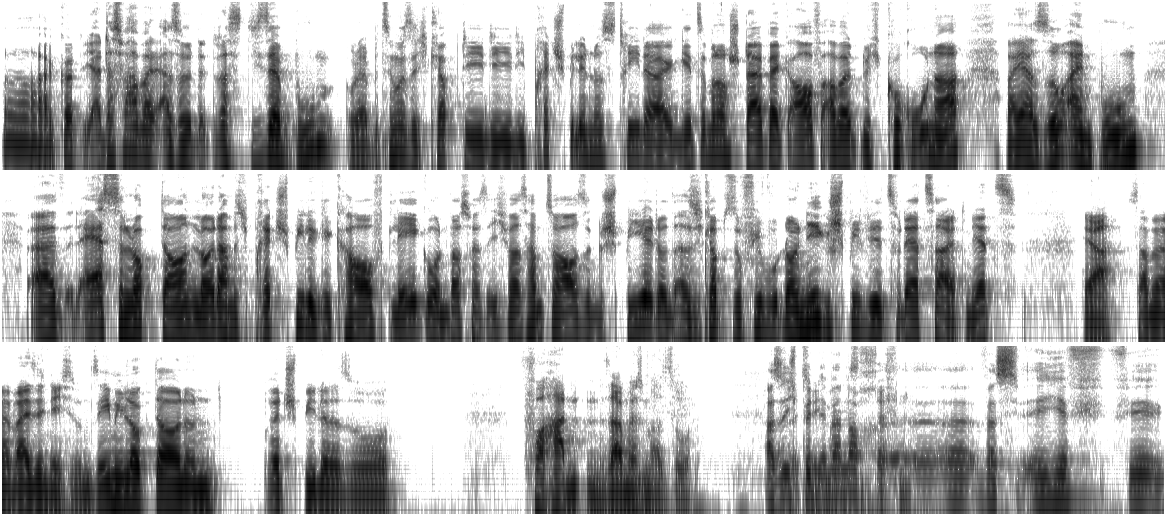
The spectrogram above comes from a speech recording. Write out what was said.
Oh Gott, ja, das war aber, also, dass dieser Boom, oder beziehungsweise ich glaube, die, die, die Brettspielindustrie, da geht es immer noch steil bergauf, aber durch Corona war ja so ein Boom. Äh, erste Lockdown, Leute haben sich Brettspiele gekauft, Lego und was weiß ich was, haben zu Hause gespielt und also ich glaube, so viel wurde noch nie gespielt wie zu der Zeit. Und jetzt, ja, sagen wir, weiß ich nicht, so ein Semi-Lockdown und Brettspiele so vorhanden, sagen wir es mal so. Also ich bin immer noch, äh, äh, was hier für,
